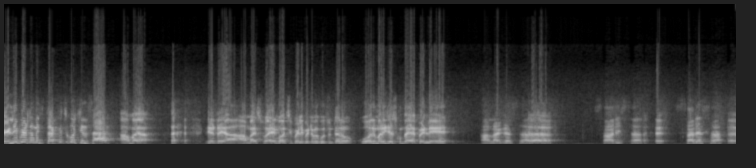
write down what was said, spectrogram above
పెళ్ళి పీటల నుంచి తప్పించుకొచ్చింది సార్. అమ్మాయ? ఏంటయ్యా ఆ అమ్మాయి స్వయంగా వచ్చి పెళ్ళి మీద కూర్చుంటాను? కోరి మరీ చేసుకుందా పెళ్ళి? అలాగా సారీ సార్. సరే సార్. ఆ.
